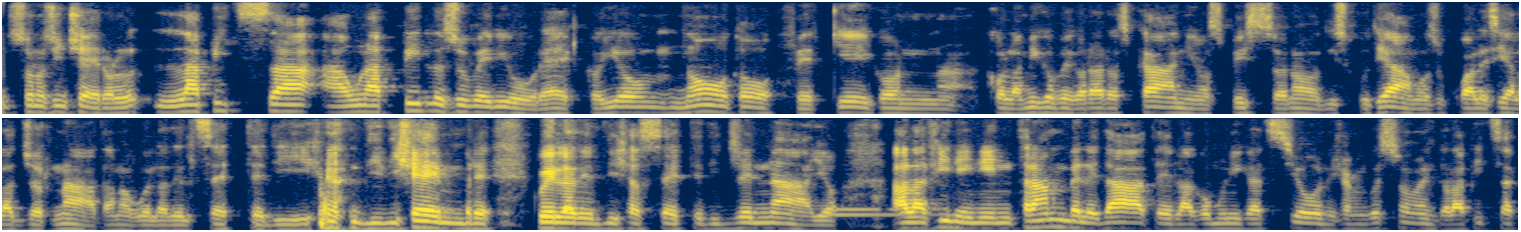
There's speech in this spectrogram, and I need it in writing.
sono sincero, la pizza ha un appeal superiore, ecco, io noto perché con, con l'amico Pecoraro Scanio spesso no, discutiamo su quale sia la giornata, no, quella del 7 di, di, dicembre, quella del 17 di gennaio, alla fine in entrambe le date la comunicazione, diciamo in questo momento la pizza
